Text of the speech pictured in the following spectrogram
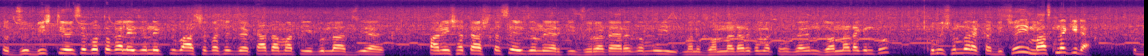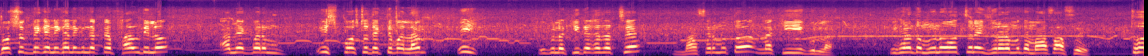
তো বৃষ্টি হয়েছে গতকাল, এই জন্য একটু আশেপাশে যে কাদা মাটি এগুলা পানির সাথে আসতেছে, এই জন্য আর কি জোড়াটা এরকম ওই মানে ঝর্ণাটা এরকম একটা দেখেন ঝর্ণাটা কিন্তু খুবই সুন্দর একটা দৃশ্য। এই মাছ নাকিটা দর্শক দেখেন, এখানে কিন্তু একটা ফাল দিল। আমি একবার স্পষ্ট দেখতে পারলাম। এই, এগুলো কি দেখা যাচ্ছে? মাছের মতো না কি এগুলা? এখানে তো মনে হচ্ছে না এই জোড়ার মধ্যে মাছ আছে। তো,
